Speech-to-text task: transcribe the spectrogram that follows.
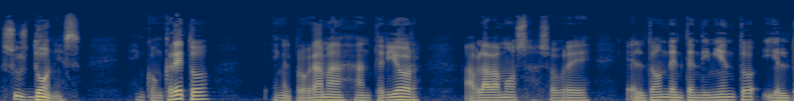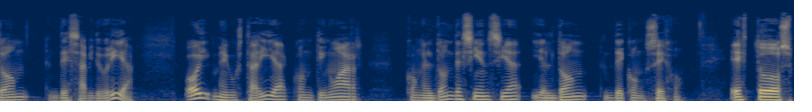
sus dones. En concreto, en el programa anterior hablábamos sobre el don de entendimiento y el don de sabiduría. Hoy me gustaría continuar con el don de ciencia y el don de consejo. Estos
